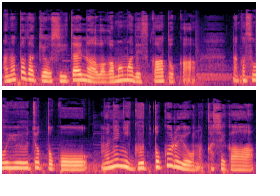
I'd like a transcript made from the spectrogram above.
あなただけを知りたいのはわがままですか？とか、なんかそういうちょっとこう、胸にグッとくるような歌詞が、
